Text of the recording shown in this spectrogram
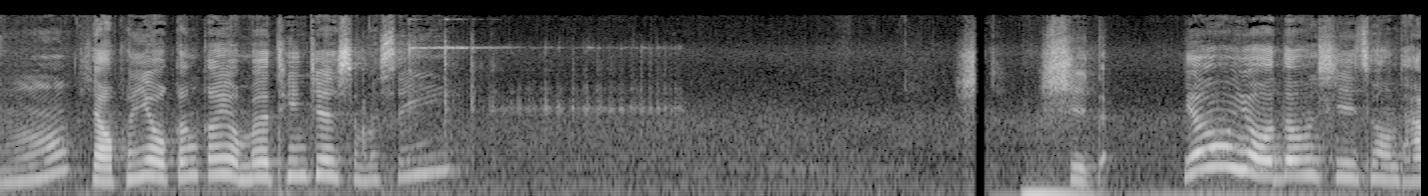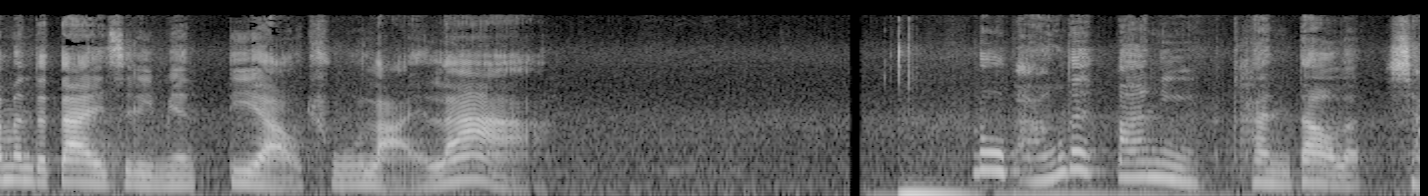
嗯，小朋友，刚刚有没有听见什么声音？是的，又有东西从他们的袋子里面掉出来啦。路旁的班尼看到了，想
